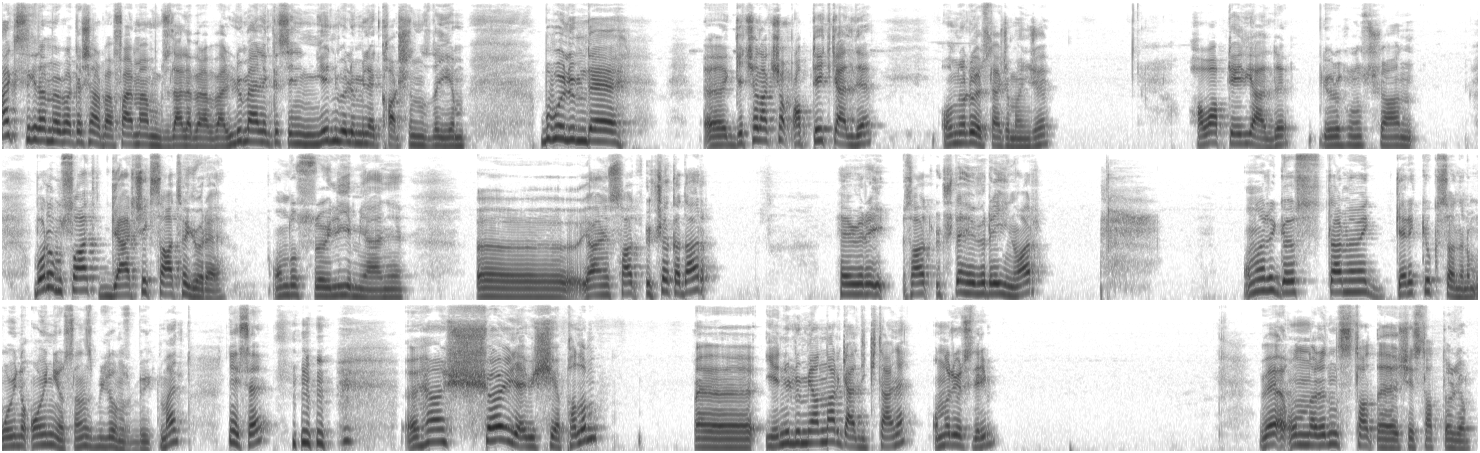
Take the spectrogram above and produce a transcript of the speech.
Herkese gelen merhaba arkadaşlar ben Ferman Mugizler'le beraber Lumen Legacy'nin yeni bölümüyle karşınızdayım. Bu bölümde e, geçen akşam update geldi. Onları göstereceğim önce. Hava update geldi. Görüyorsunuz şu an. Bu arada bu saat gerçek saate göre. Onu da söyleyeyim yani. Ee, yani saat 3'e kadar Heavy saat 3'te Heavy Rain var. Onları göstermeme gerek yok sanırım. Oyunu oynuyorsanız biliyorsunuz büyük ihtimal. Neyse. Ee, hemen şöyle bir şey yapalım. Ee, yeni Lumyanlar geldi iki tane. Onları göstereyim. Ve onların stat, e, şey statları diyorum.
